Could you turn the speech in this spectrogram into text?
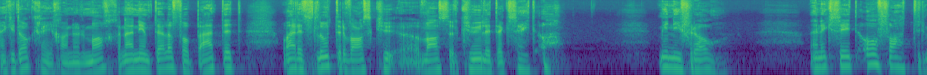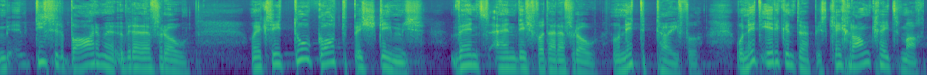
Ich gesagt, okay, ich kann nur machen. Dann habe ich am Telefon gebetet und er hat das lauter Wasser gekühlt und gesagt, oh, meine Frau. Dann habe ich gesagt, oh Vater, dieser Barme über diese Frau. Und er hat gesagt, du Gott bestimmst, wenn das Ende ist von dieser Frau. Und nicht der Teufel. Und nicht irgendetwas. Keine Krankheitsmacht.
